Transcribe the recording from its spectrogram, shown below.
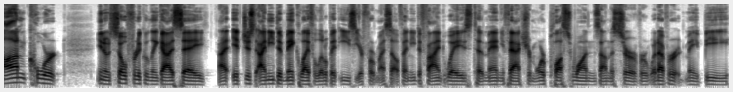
On court, you know, so frequently guys say, I, it just, I need to make life a little bit easier for myself. I need to find ways to manufacture more plus ones on the serve or whatever it may be.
